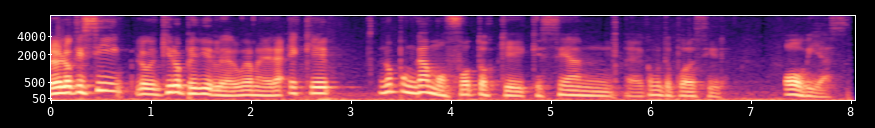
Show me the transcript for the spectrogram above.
pero lo que sí, lo que quiero pedirle de alguna manera es que no pongamos fotos que, sean, eh, ¿cómo te puedo decir? Obvias.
